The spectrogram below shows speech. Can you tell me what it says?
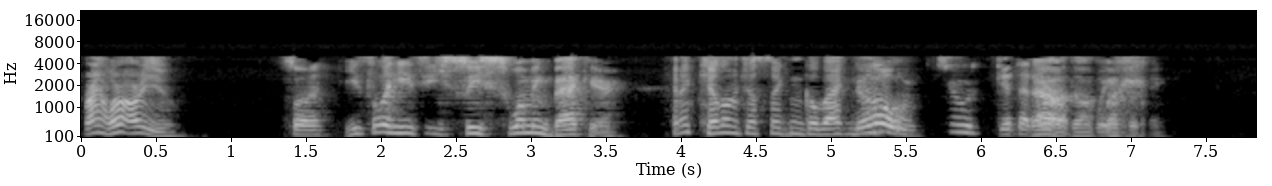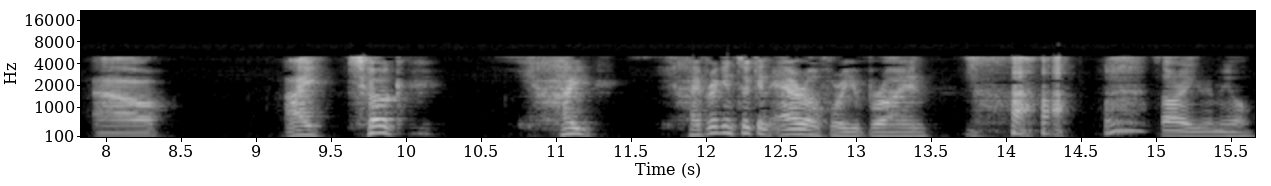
Brian, where are you? So he's like he's, he's he's swimming back here. Can I kill him just so I can go back? again? no, dude, get that No, out. don't Wait fuck- for me. Ow. I took I I freaking took an arrow for you, Brian. Sorry, Emil.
